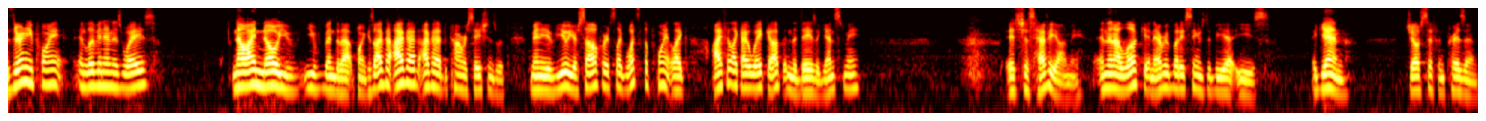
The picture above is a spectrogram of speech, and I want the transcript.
Is there any point in living in his ways? Now I know you've you've been to that point because I've I've had I've had conversations with many of you yourself where it's like, what's the point? Like I feel like I wake up and the day's against me. It's just heavy on me. And then I look and everybody seems to be at ease. Again, Joseph in prison.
